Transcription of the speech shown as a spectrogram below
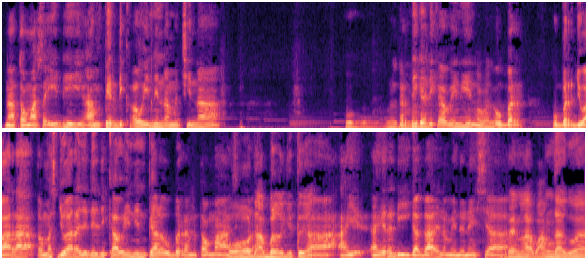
Nah Thomas Saidi hampir dikawinin sama Cina. oh berarti Ngerti gak dikawinin? Uber Uber juara, Thomas juara jadi dikawinin piala Uber sama Thomas. oh double gitu ya? Ah, akhir, akhirnya digagalin sama Indonesia. keren lah bangga gua.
